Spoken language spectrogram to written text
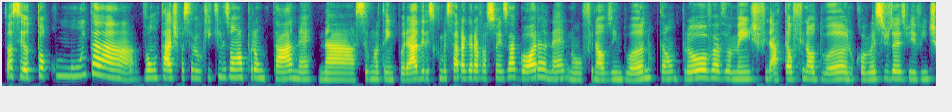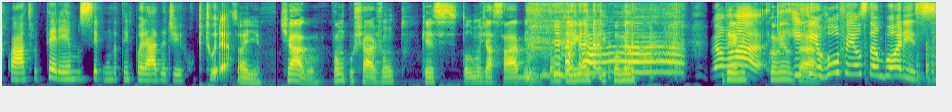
Então, assim, eu tô com muita vontade pra saber o que, que eles vão aprontar, né, na segunda temporada. Eles começaram as gravações agora, né, no finalzinho do ano. Então, provavelmente, até o final do ano, começo de 2024, teremos segunda temporada de Ruptura. Isso aí. Tiago, vamos puxar junto, porque todo mundo já sabe. Então não tem muito o que comentar. Vamos lá! E que rufem os tambores!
